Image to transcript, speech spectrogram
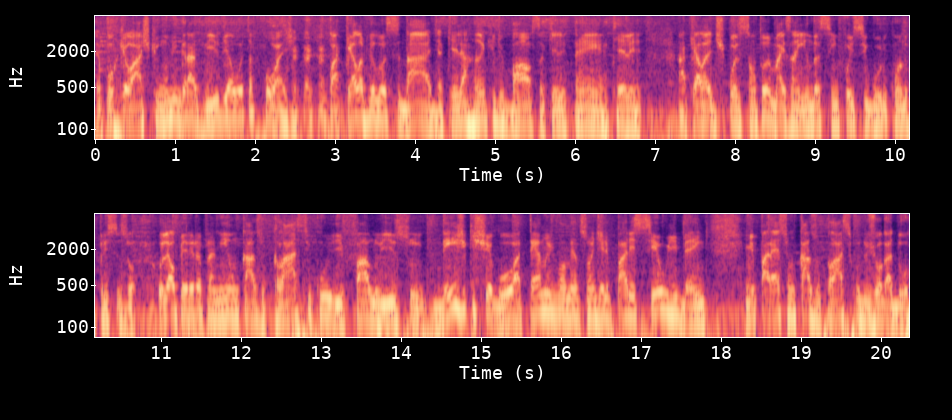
É porque eu acho que uma engravida e a outra foge. Com aquela velocidade, aquele arranque de balsa que ele tem, aquele aquela disposição toda, mas ainda assim foi seguro quando precisou. O Léo Pereira para mim é um caso clássico e falo isso desde que chegou até nos momentos onde ele pareceu ir bem. Me parece um caso clássico do jogador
